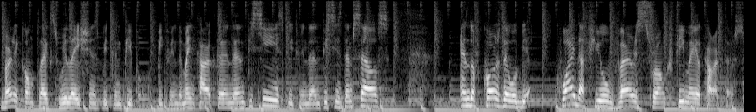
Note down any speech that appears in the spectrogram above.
very complex relations between people, between the main character and the NPCs, between the NPCs themselves, and of course, there will be quite a few very strong female characters.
